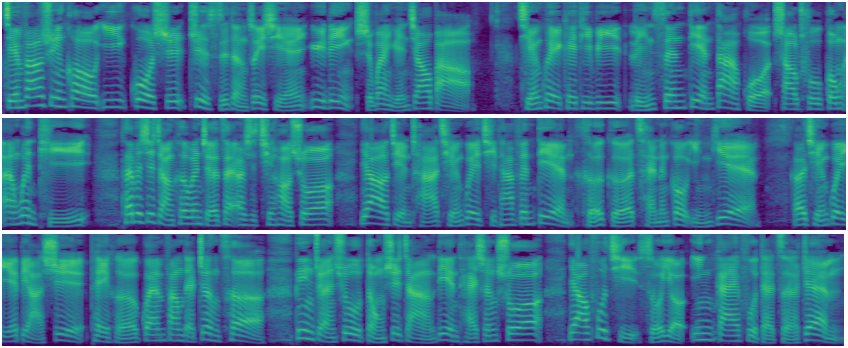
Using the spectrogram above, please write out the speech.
检方讯后依过失致死等罪嫌，预令十万元交保。钱柜 KTV 林森店大火烧出公安问题，台北市长柯文哲在二十七号说，要检查钱柜其他分店合格才能够营业。而钱柜也表示配合官方的政策，并转述董事长练台生说，要负起所有应该负的责任，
